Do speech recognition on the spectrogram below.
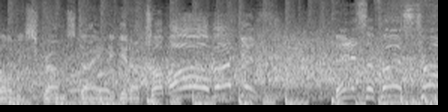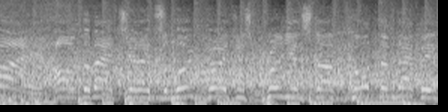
Wallaby scrum staying to get on top. Oh, Burgess! There's the first try oh, of the match, and it's Luke Burgess. Brilliant stuff. Caught them napping.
